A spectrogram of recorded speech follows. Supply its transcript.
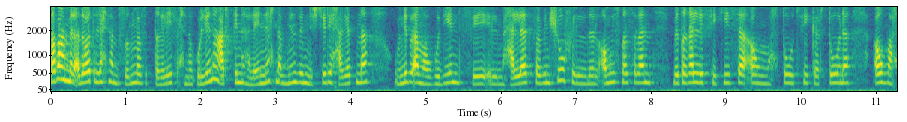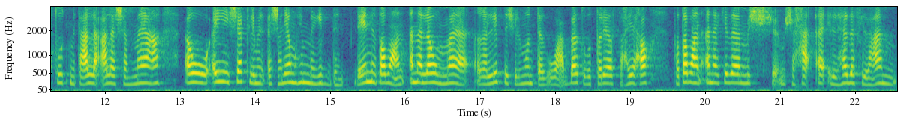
طبعا من الأدوات اللي إحنا بنستخدمها في التغليف إحنا كلنا عارفينها لأن إحنا بننزل نشتري حاجاتنا وبنبقى موجودين في المحلات فبنشوف إن القميص مثلا متغلف في كيسة أو محطوط في كرتونة أو محطوط متعلق على شماعة أو أي شكل من الأشياء. مهمة جدا لأن طبعا أنا لو ما غلفتش المنتج وعبأته بالطريقة الصحيحة فطبعا أنا كده مش مش هحقق الهدف العام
